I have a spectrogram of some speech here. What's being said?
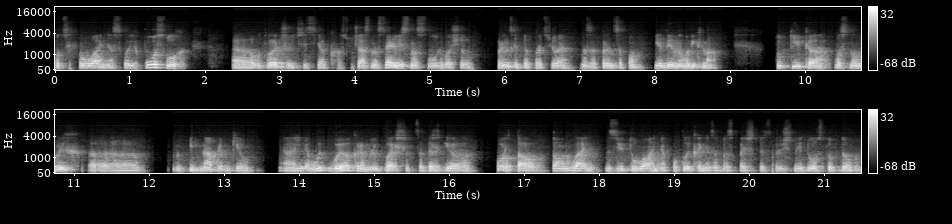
оцифрування своїх послуг, е, утверджуючись як сучасна сервісна служба, що в принципі працює за принципом єдиного вікна. Тут кілька основних е, піднапрямків е, я виокремлю. Перше це Держгеопортал та онлайн звітування, покликання забезпечити зручний доступ до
